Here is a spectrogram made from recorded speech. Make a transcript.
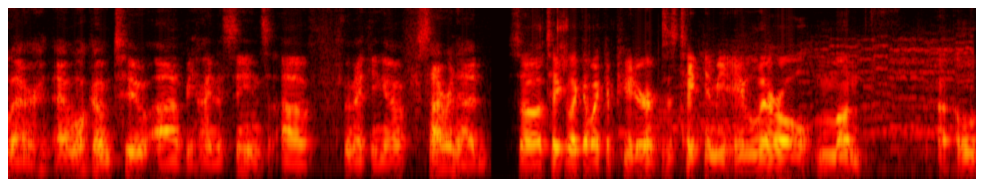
there, and welcome to uh, behind the scenes of the making of Siren Head. So take a look at my computer. This is taking me a literal month, uh, a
